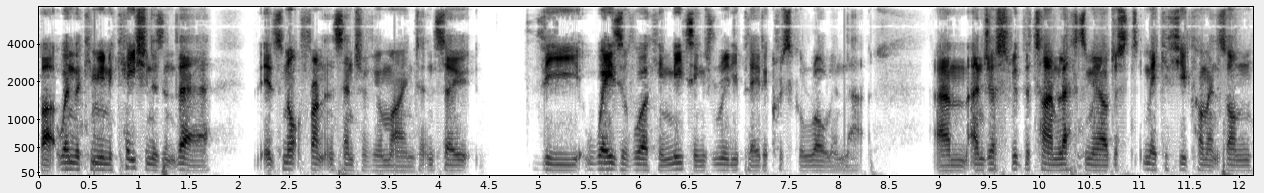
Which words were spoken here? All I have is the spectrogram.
But when the communication isn't there, it's not front and center of your mind. And so the ways of working meetings really played a critical role in that. Um, and just with the time left to me, I'll just make a few comments on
